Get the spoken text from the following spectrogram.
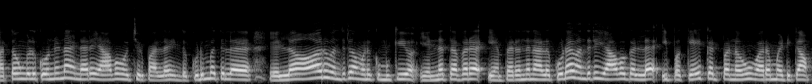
மற்றவங்களுக்கு ஒன்றுனா நேரம் ஞாபகம் வச்சுருப்பாள்ல. இந்த குடும்பத்தில் எல்லாரும் வந்துட்டு அவனுக்கு முக்கியம். என்ன தவிர என் பிறந்த நாள் கூட வந்துட்டு ஞாபகம் இல்லை. இப்போ கேக் கட் பண்ண பண்ணவும் வர மாட்டேங்கான்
